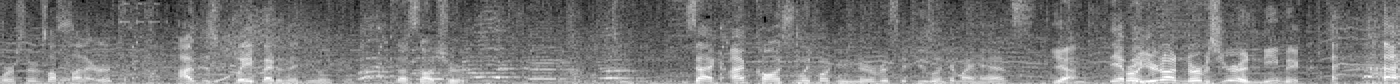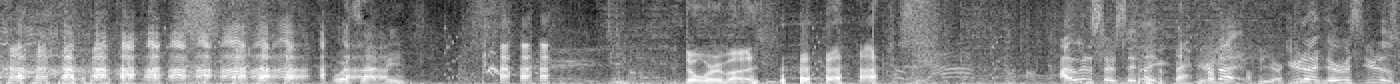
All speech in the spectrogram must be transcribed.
worst nerves on planet Earth. I'm just way better than you, Lincoln. That's not true. Zach, I'm constantly fucking nervous if you look at my hands. Yeah. Yeah, Bro, you're not nervous. You're anemic. What's that mean? Don't worry about it. I'm gonna start saying like, you're not, Funny you're not nervous. You're just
